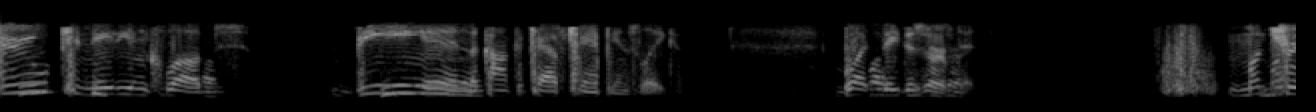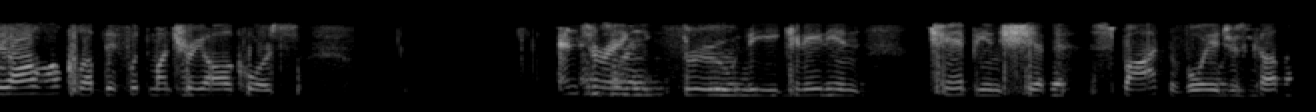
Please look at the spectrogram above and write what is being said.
two Canadian clubs being in the CONCACAF Champions League. But they deserved it. Montreal, Club de Foot Montreal, of course, entering through the Canadian Championship spot, the Voyageurs Cup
